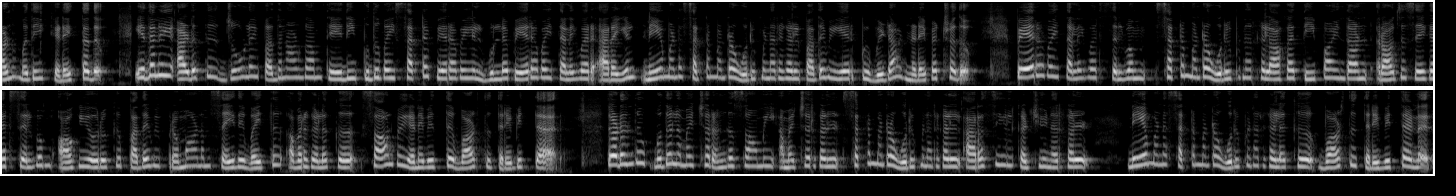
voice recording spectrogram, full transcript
அனுமதி கிடைத்தது. இதனை அடுத்து ஜூலை பதினான்காம் தேதி புதுவை சட்டப்பேரவையில் உள்ள பேரவைத் தலைவர் அறையில் நியமன சட்டமன்ற உறுப்பினர்கள் பதவியேற்பு விழா நடைபெற்றது. பேரவைத் தலைவர் செல்வம் சட்டமன்ற உறுப்பினர்களாக தீப்பாய்ந்தான் ராஜசேகர் செல்வம் ஆகியோருக்கு பதவி பிரமாணம் செய்து வைத்து அவர்களுக்கு சால்வை அணிவித்து வாழ்த்து தெரிவித்தார். தொடர்ந்து முதலமைச்சர் ரங்கசாமி அமைச்சர்கள் சட்டமன்ற உறுப்பினர்கள் அரசியல் கட்சியினர்கள் நியமன சட்டமன்ற உறுப்பினர்களுக்கு வாழ்த்து தெரிவித்தனர்.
